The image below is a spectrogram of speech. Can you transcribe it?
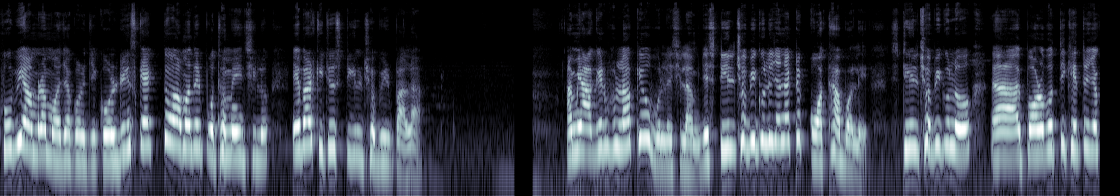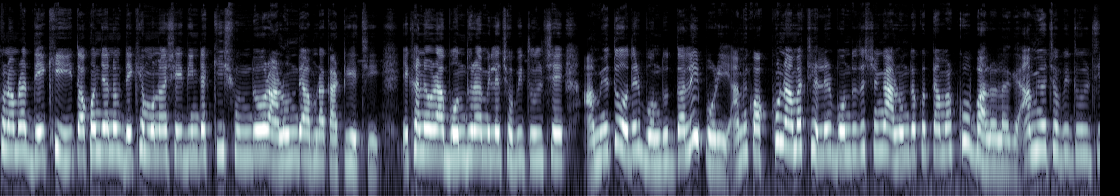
খুবই আমরা মজা করেছি। কোল্ড ড্রিঙ্কস কেক তো আমাদের প্রথমেই ছিল। এবার কিছু স্টিল ছবির পালা। আমি আগের ভ্লগেও বলেছিলাম যে স্টিল ছবিগুলি যেন একটা কথা বলে। স্টিল ছবিগুলো পরবর্তী ক্ষেত্রে যখন আমরা দেখি, তখন যেন দেখে মনে হয় সেই দিনটা কি সুন্দর আনন্দে আমরা কাটিয়েছি। এখানে ওরা বন্ধুরা মিলে ছবি তুলছে। আমিও তো ওদের বন্ধুর দলেই পড়ি। আমি কখনো আমার ছেলের বন্ধুদের সঙ্গে আনন্দ করতে আমার খুব ভালো লাগে। আমিও ছবি তুলছি,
